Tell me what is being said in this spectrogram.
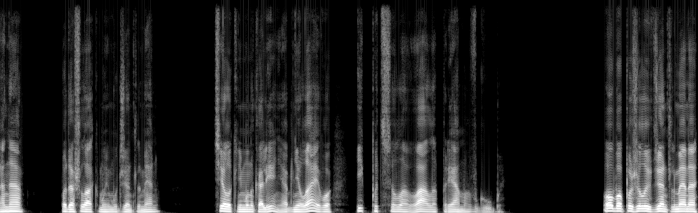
Она подошла к моему джентльмену, села к нему на колени, обняла его и поцеловала прямо в губы. Оба пожилых джентльмена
